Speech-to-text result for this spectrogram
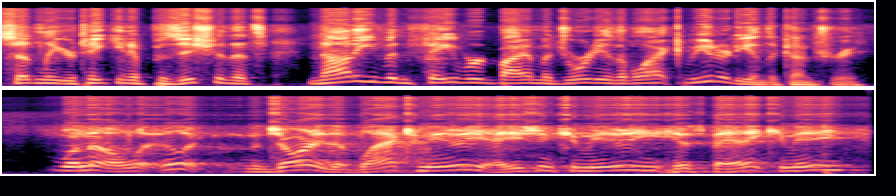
suddenly are taking a position that's not even favored by a majority of the black community in the country. Well, no, look, majority of the black community, Asian community, Hispanic community,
